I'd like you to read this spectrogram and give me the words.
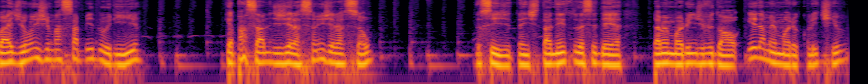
guardiões de uma sabedoria que é passada de geração em geração, ou seja, a gente está dentro dessa ideia da memória individual e da memória coletiva,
